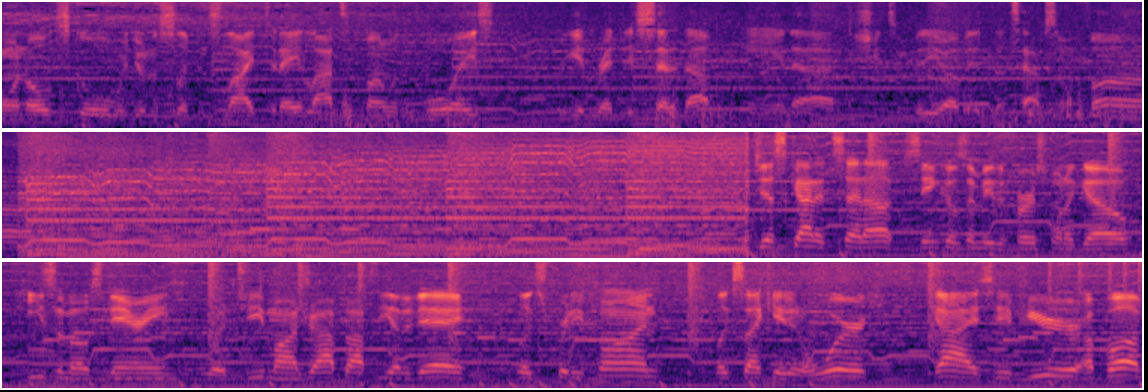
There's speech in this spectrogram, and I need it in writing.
going old school. We're doing a slip and slide today. Lots of fun with the boys. We're getting ready to set it up and uh, shoot some video of it. Let's have some fun. Just got it set up. Cinco's gonna be the first one to go. He's the most daring. What Gmon dropped off the other day looks pretty fun. Looks like it, it'll work. Guys, if you're above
